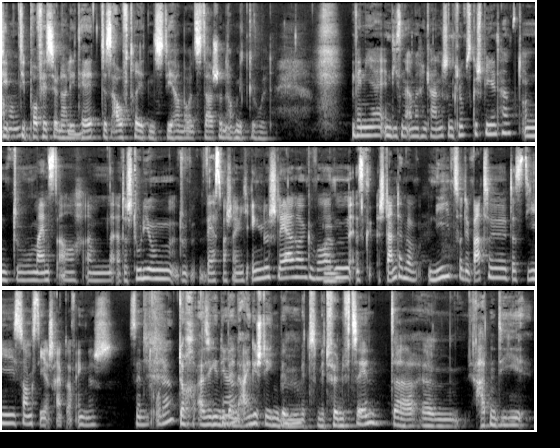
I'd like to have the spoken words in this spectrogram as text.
die, die, Professionalität mhm. des Auftretens, die haben wir uns da schon auch mitgeholt wenn ihr in diesen amerikanischen Clubs gespielt habt und du meinst auch ähm, das Studium, du wärst wahrscheinlich Englischlehrer geworden. Mhm. Es stand aber nie zur Debatte, dass die Songs, die ihr schreibt, auf Englisch sind, oder? Doch, als ich in die ja. Band eingestiegen bin mhm. mit, mit 15, da ähm, hatten die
